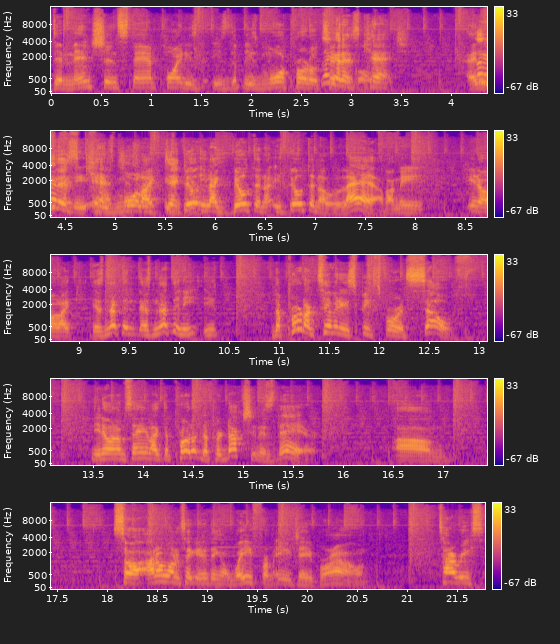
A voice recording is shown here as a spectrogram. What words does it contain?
dimension standpoint. He's he's the, he's more prototypical. look at this catch. And, Look he- at and he- and catch. he's more It's like he's built. He like built in a, he's built in a lab. I mean, you know, like there's nothing. There's nothing. He, he the productivity speaks for itself. You know what I'm saying? Like the product, the production is there. Um, so I don't want to take anything away from AJ Brown. Tyreek's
